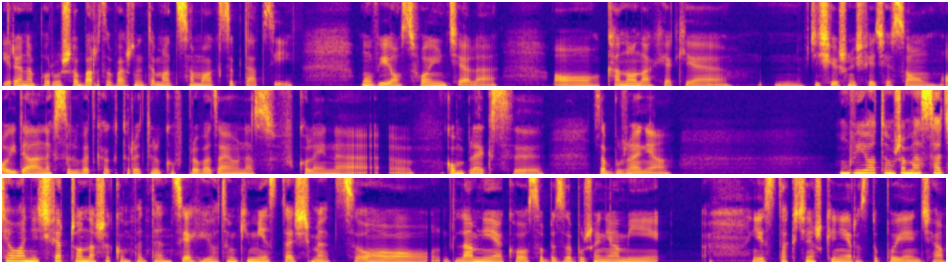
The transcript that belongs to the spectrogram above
Irena porusza bardzo ważny temat samoakceptacji. Mówi o swoim ciele, o kanonach, jakie w dzisiejszym świecie są, o idealnych sylwetkach, które tylko wprowadzają nas w kolejne e, kompleksy, zaburzenia. Mówi o tym, że masa ciała nie świadczy o naszych kompetencjach i o tym, kim jesteśmy, co dla mnie, jako osoby z zaburzeniami, jest tak ciężkie nieraz do pojęcia.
